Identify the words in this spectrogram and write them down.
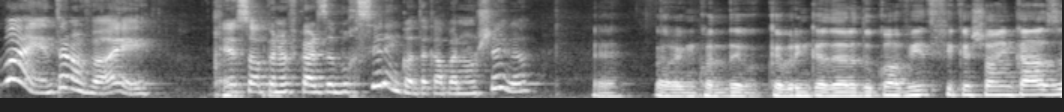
Vai, então não vai. É só para não ficares aborrecido enquanto a capa não chega. É, agora enquanto com a brincadeira do Covid ficas só em casa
